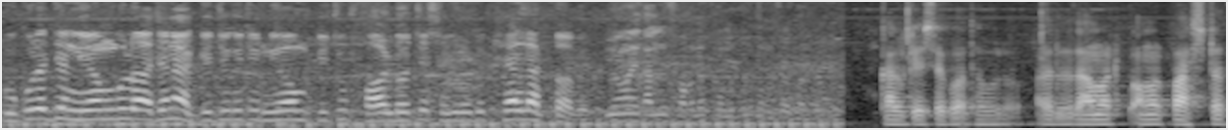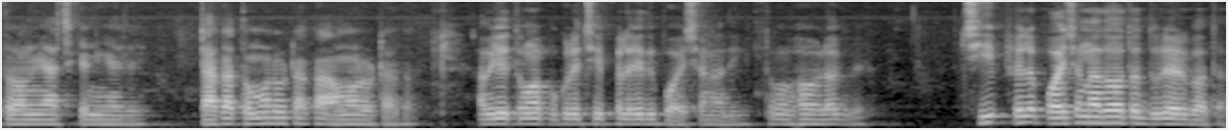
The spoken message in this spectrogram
পুকুরের যে নিয়মগুলো আছে না কিছু কিছু নিয়ম কিছু ফল্ট হচ্ছে সেগুলো একটু খেয়াল রাখতে হবে। কালকে এসে কথা বলো। আর দাদা আমার আমার পাঁচটা তো আমি আজকে নিয়ে যাই। টাকা তোমারও টাকা আমারও টাকা। আমি যদি তোমার পুকুরে ছিপ ফেলে যদি পয়সা না দিই তোমার ভালো লাগবে? ছিপ ফেলে পয়সা না দেওয়া তো দূরের কথা।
